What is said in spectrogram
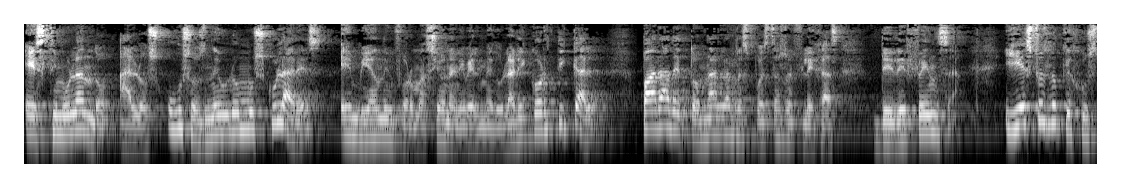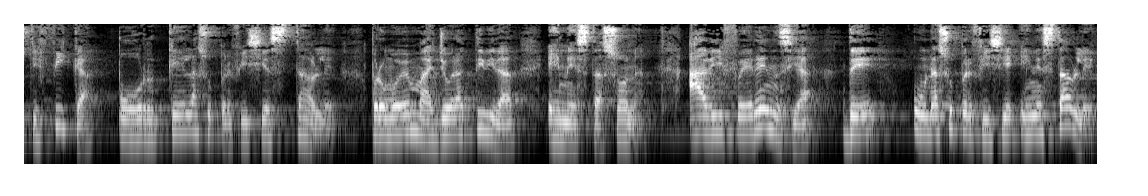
estimulando a los usos neuromusculares, enviando información a nivel medular y cortical para detonar las respuestas reflejas de defensa. Y esto es lo que justifica por qué la superficie estable promueve mayor actividad en esta zona, a diferencia de una superficie inestable.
